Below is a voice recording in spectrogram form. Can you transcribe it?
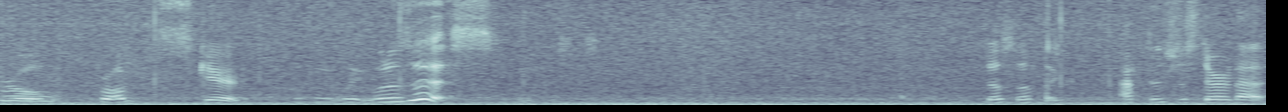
bro. Bro, I'm scared. Okay, wait, what is this? Does nothing. Afton's just staring at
